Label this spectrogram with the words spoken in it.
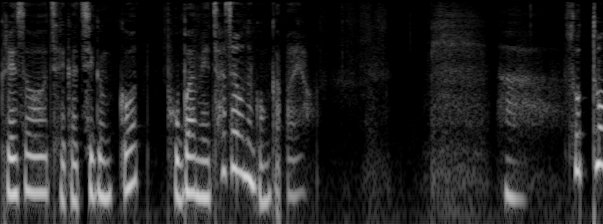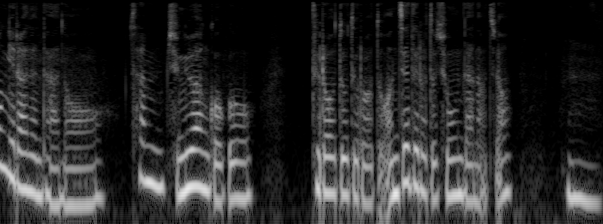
그래서 제가 지금껏 보밤에 찾아오는 건가 봐요. 아, 소통이라는 단어 참 중요한 거고 들어도 들어도 언제 들어도 좋은 단어죠. 음.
